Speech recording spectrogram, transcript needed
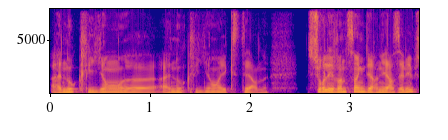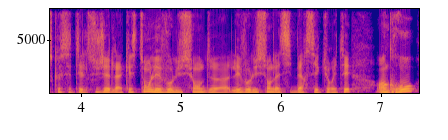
à nos clients à nos clients externes sur les 25 dernières années, puisque c'était le sujet de la question, l'évolution de, l'évolution de la cybersécurité, en gros,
